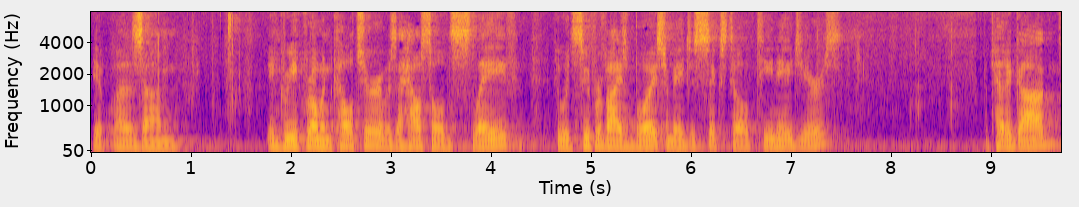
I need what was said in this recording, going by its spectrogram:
It was um, in Greek Roman culture, it was a household slave who would supervise boys from ages 6 till teenage years. The pedagogue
